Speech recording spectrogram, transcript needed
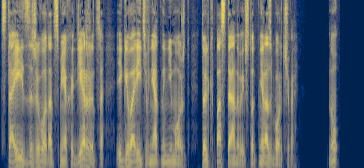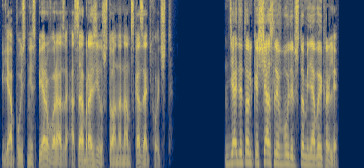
Стоит за живот от смеха, держится и говорить внятно не может, только постанывает что-то неразборчиво. Ну, я пусть не с первого раза, а сообразил, что она нам сказать хочет. Дядя только счастлив будет, что меня выкрали.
